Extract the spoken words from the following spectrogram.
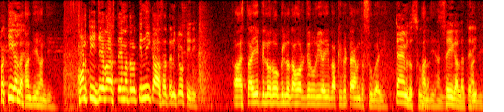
ਪੱਕੀ ਗੱਲ ਹੈ? ਹਾਂਜੀ ਹਾਂਜੀ। ਹੁਣ ਤੀਜੇ ਵਾਸਤੇ ਮਤਲਬ ਕਿੰਨੀ ਕਾਸ ਆ ਤੈਨੂੰ ਝੋਟੀ ਦੀ? ਆਸਤਾ ਇਹ ਕਿਲੋ 2 ਕਿਲੋ ਤਾਂ ਹੋਰ ਜ਼ਰੂਰੀ ਆ ਜੀ ਬਾਕੀ ਫਿਰ ਟਾਈਮ ਦੱਸੂਗਾ ਜੀ। ਟਾਈਮ ਦੱਸੂਗਾ। ਹਾਂਜੀ, ਹਾਂਜੀ। ਸਹੀ ਗੱਲ ਹੈ ਤੇਰੀ। ਹਾਂਜੀ।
